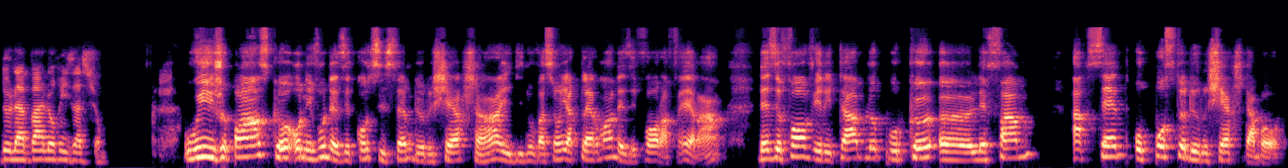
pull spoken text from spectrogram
de la valorisation? Oui, je pense qu'au niveau des écosystèmes de recherche hein, et d'innovation, il y a clairement des efforts à faire, hein, des efforts véritables pour que euh, les femmes accèdent aux postes de recherche d'abord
